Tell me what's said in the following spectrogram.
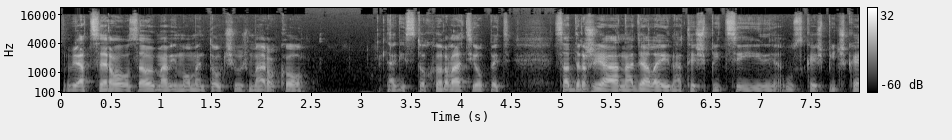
viacero zaujímavých momentov, či už Maroko, takisto Chorváti opäť sa držia naďalej na tej špici, úzkej špičke,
